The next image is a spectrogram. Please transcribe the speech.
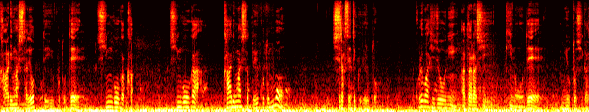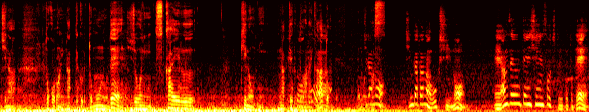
変わりましたよっていうことで信号がか信号が変わりましたということも知らせてくれると。これは非常に新しい機能で見落としがちなところになってくると思うので、非常に使える機能になっているのではないかなと思います。こちらの新型のオクシーの、え安全運転支援装置ということで、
